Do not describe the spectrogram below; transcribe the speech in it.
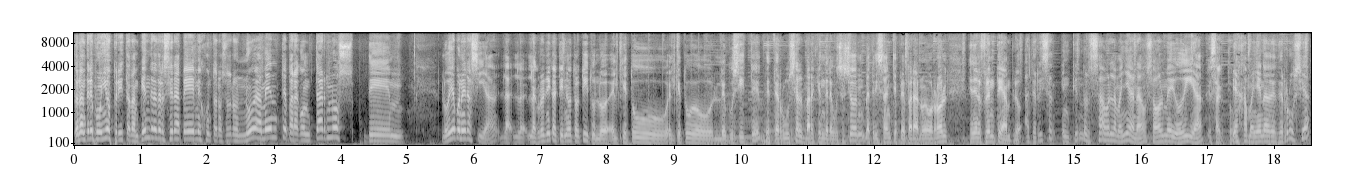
Don Andrés Muñoz, periodista también de la tercera PM, junto a nosotros nuevamente para contarnos de lo voy a poner así, ¿ah? la, crónica tiene otro título, el que tú, el que tú le pusiste, desde Rusia al margen de la acusación, Beatriz Sánchez prepara nuevo rol en el Frente Amplio. Aterrizan, entiendo, el sábado en la mañana, o sábado al mediodía. Exacto. Viaja mañana desde Rusia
